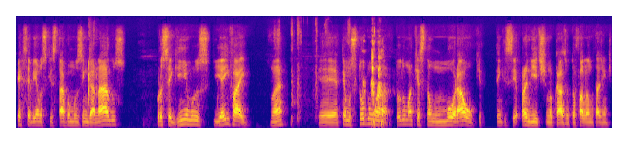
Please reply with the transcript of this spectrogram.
percebemos que estávamos enganados, prosseguimos e aí vai, não é? é temos toda uma toda uma questão moral que tem que ser para Nietzsche, no caso, eu estou falando, tá, gente?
